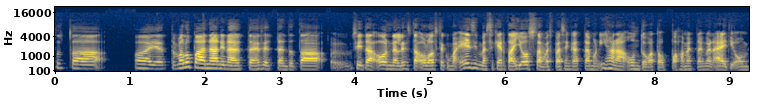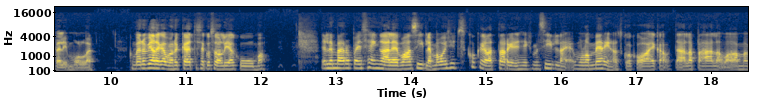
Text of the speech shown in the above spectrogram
tota, ai että, mä lupaan ääninäytteen sitten tota, siitä onnellisesta olosta, kun mä ensimmäistä kertaa jossain vaiheessa pääsin käyttämään mun ihanaa untuva toppahametta, jonka äiti ompeli mulle. Kun mä en ole vieläkään voinut käyttää sitä, kun se oli liian kuuma. Eli mä rupesin hengailemaan vaan sillä. Mä voisin itse kokeilla tarjoilisiksi mä sillä. Ja mulla on merinot koko aika täällä päällä, vaan mä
